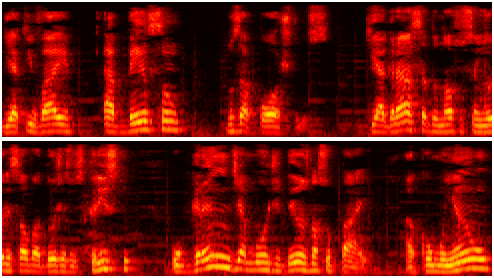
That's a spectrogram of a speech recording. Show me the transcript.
E aqui vai a bênção dos apóstolos. Que a graça do nosso Senhor e Salvador Jesus Cristo, o grande amor de Deus, nosso Pai, a comunhão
